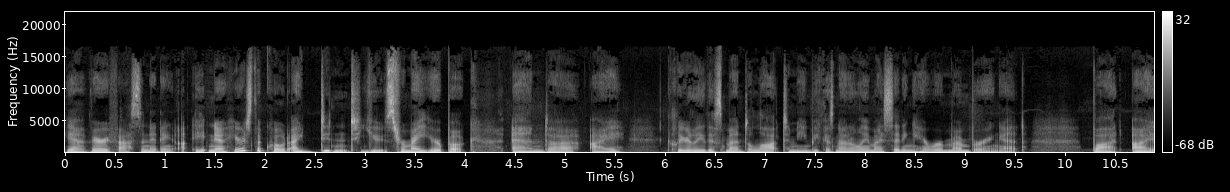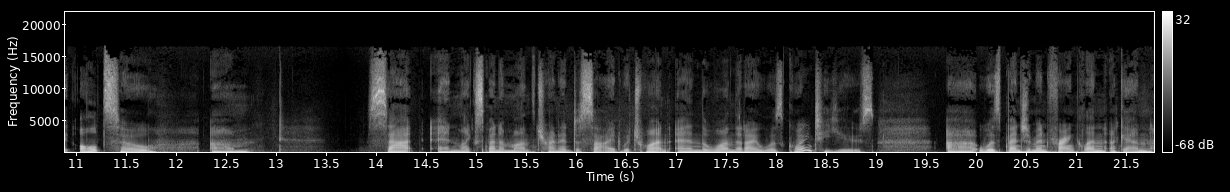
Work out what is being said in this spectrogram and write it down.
Yeah, very fascinating. Uh, Now, here's the quote I didn't use for my yearbook. And uh, I clearly, this meant a lot to me because not only am I sitting here remembering it, but I also um, sat and like spent a month trying to decide which one. And the one that I was going to use uh, was Benjamin Franklin, again,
